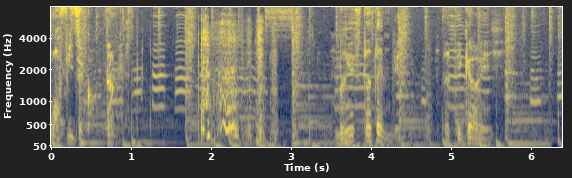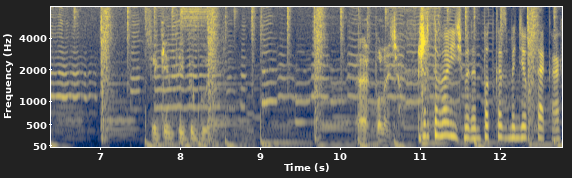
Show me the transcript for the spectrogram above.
O, widzę go, tam jest. No jest na dębie, na tej gałęzi. Zagiętej do góry. E, poleciał. Żartowaliśmy, ten podcast będzie o ptakach.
